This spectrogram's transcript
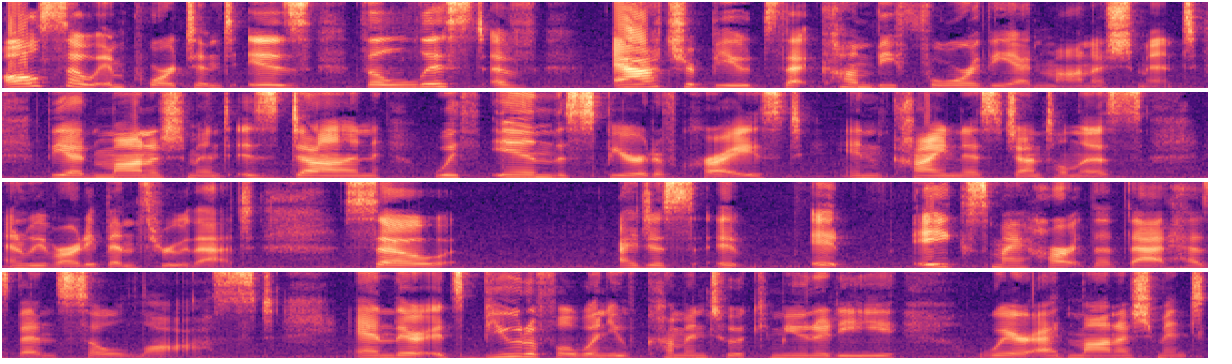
also important is the list of attributes that come before the admonishment. The admonishment is done within the spirit of christ in kindness gentleness and we've already been through that. So i just it it aches my heart that that has been so lost and there it's beautiful when you've come into a community where admonishment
